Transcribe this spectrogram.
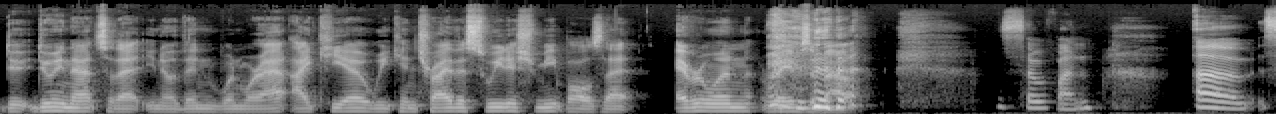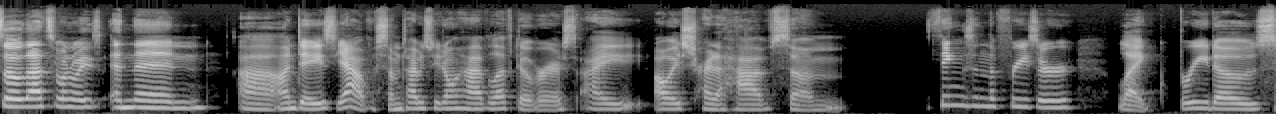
do, doing that so that you know then when we're at IKEA, we can try the Swedish meatballs that everyone raves about. so fun. Um, so that's one way. And then uh, on days, yeah, sometimes we don't have leftovers. I always try to have some things in the freezer, like burritos.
